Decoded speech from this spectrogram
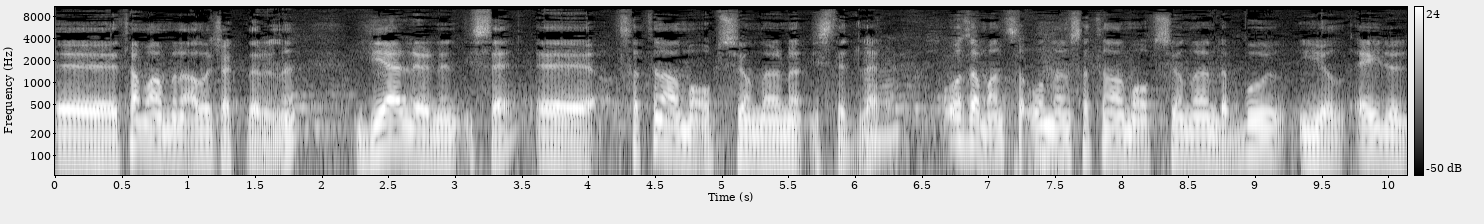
e, tamamını alacaklarını, diğerlerinin ise e, satın alma opsiyonlarını istediler. O zaman onların satın alma opsiyonlarını da bu yıl Eylül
